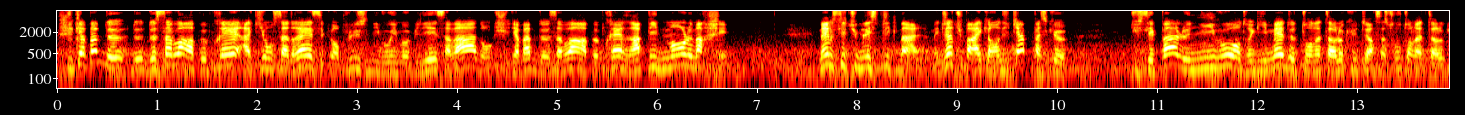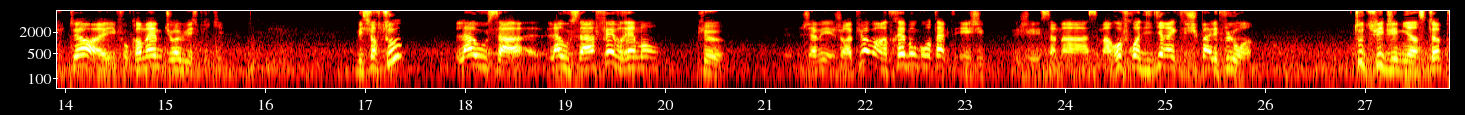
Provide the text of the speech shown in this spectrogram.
je suis capable de, savoir à peu près à qui on s'adresse, et puis en plus, niveau immobilier, ça va, donc je suis capable de savoir à peu près rapidement le marché. Même si tu me l'expliques mal. Mais déjà, tu parais qu'un handicap parce que tu sais pas le niveau, entre guillemets, de ton interlocuteur. Ça se trouve, ton interlocuteur, euh, il faut quand même, tu lui expliquer. Mais surtout, là où ça, a fait vraiment que j'avais, j'aurais pu avoir un très bon contact et ça m'a, refroidi direct et je suis pas allé plus loin tout de suite j'ai mis un stop,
